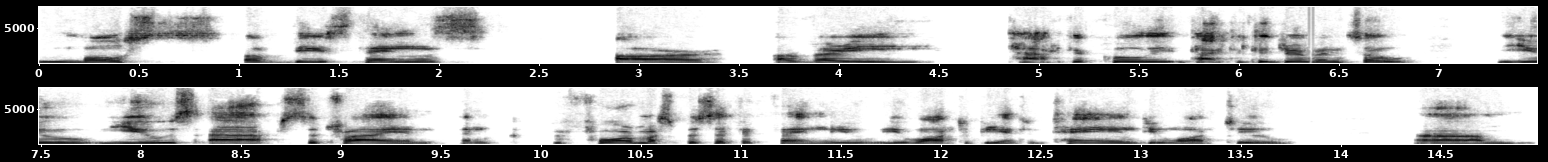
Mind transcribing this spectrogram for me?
most of these things are are very tactically tactically driven. So you use apps to try and, and perform a specific thing. You you want to be entertained. You want to um,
